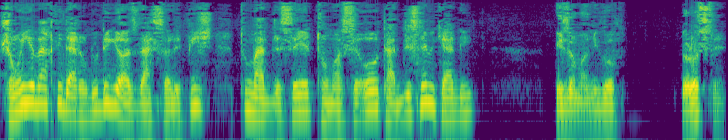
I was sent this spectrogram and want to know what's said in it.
شما یه وقتی در حدود یازده سال پیش تو مدرسه توماس او تدریس نمی کردید؟ ایزمانی گفت درسته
